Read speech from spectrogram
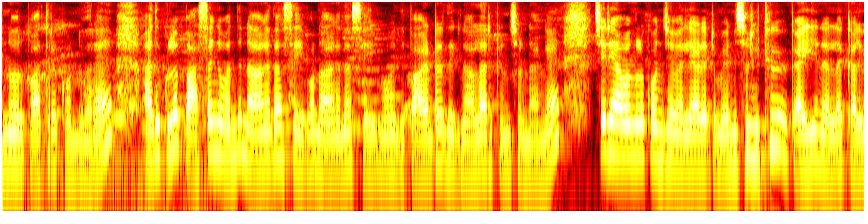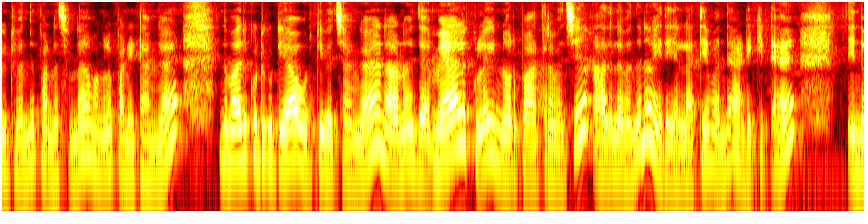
இன்னொரு பாத்திரம் கொண்டு வரேன். அதுக்குள்ளே பசங்க வந்து நாங்கள் தான் செய்வோம் நாங்கள் தான் செய்வோம். இது பண்ணுறதுக்கு நல்லா இருக்குன்னு சொன்னாங்க. சரி அவங்களும் கொஞ்சம் விளையாடட்டுமேனு சொல்லிட்டு கையை நல்லா கழுவிட்டு வந்து பண்ண சொன்னேன் அவங்களும் பண்ணிட்டாங்க. இந்த மாதிரி குட்டி குட்டியாக உருட்டி வச்சாங்க. நானும் இதை மேலுக்குள்ளே இன்னொரு பாத்திரம் வச்சு அதில் வந்து நான் இதை எல்லாத்தையும் வந்து அடிக்கிட்டேன். இந்த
